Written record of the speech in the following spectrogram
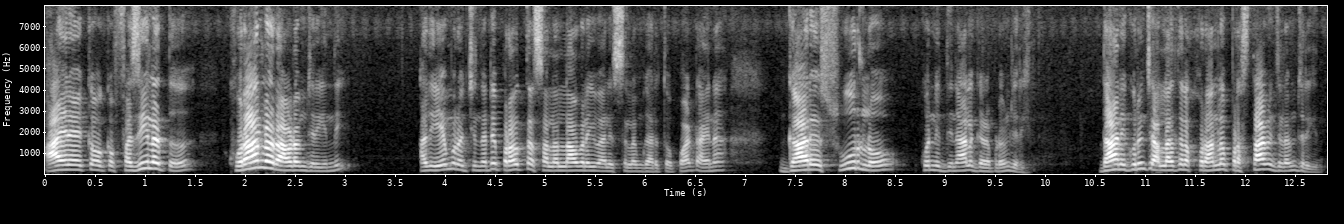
ఆయన యొక్క ఒక ఫజీలత్ ఖురాన్లో రావడం జరిగింది. అది ఏమని వచ్చిందంటే ప్రవక్త సల్లల్లాహు అలైహి అలిస్లం గారితో పాటు ఆయన గారే సూర్లో కొన్ని దినాలు గడపడం జరిగింది. దాని గురించి అల్లాహ్ ఖురాన్లో ప్రస్తావించడం జరిగింది.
